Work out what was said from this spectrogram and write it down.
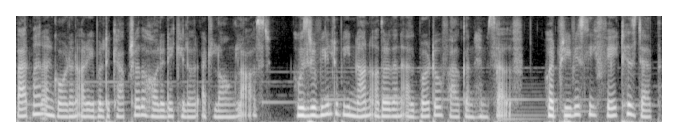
Batman and Gordon are able to capture the holiday killer at long last, who is revealed to be none other than Alberto Falcone himself, who had previously faked his death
